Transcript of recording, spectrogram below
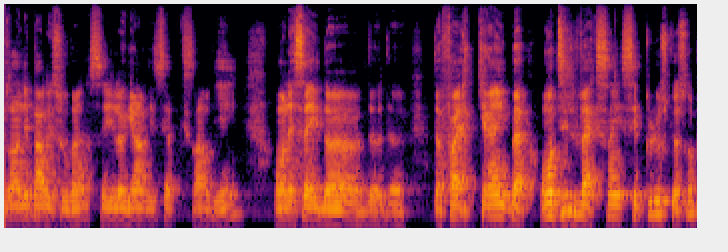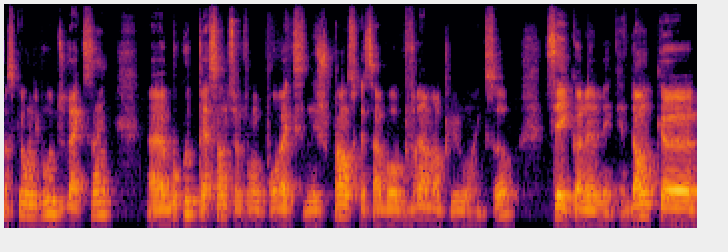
vous en ai parlé souvent, c'est le grand reset qui s'en vient. On essaye de, de, de, de faire craindre. Ben, on dit le vaccin, c'est plus que ça, parce qu'au niveau du vaccin, euh, beaucoup de personnes se font pour vacciner. Je pense que ça va vraiment plus loin que ça. C'est économique. Donc, euh,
